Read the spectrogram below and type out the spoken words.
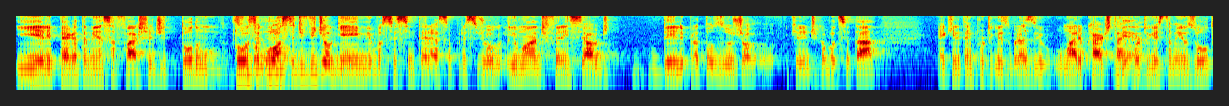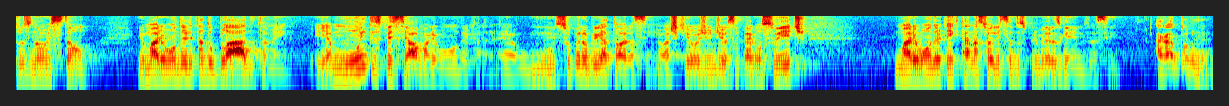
E ele pega também essa faixa de todo mundo. Todo Se você mundo. gosta de videogame, você se interessa por esse jogo. E uma diferencial de- dele para todos os jogos que a gente acabou de citar é que ele está em português do Brasil. O Mario Kart está em Yeah. português também, os outros não estão. E o Mario Wonder ele tá dublado também. E é muito especial o Mario Wonder, cara. É muito, super obrigatório, assim. Eu acho que hoje em dia você pega um Switch, o Mario Wonder tem que estar na sua lista dos primeiros games, assim. Agrada todo mundo.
